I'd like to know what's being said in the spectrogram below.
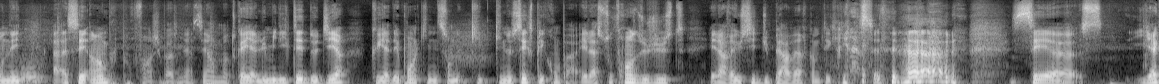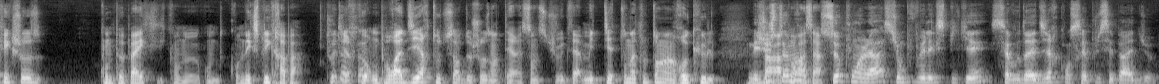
on est assez humble, pour- enfin je sais pas, on est assez humble, mais en tout cas il y a l'humilité de dire qu'il y a des points qui ne, sont, qui, qui ne s'expliqueront pas. Et la souffrance du juste et la réussite du pervers, comme t'écris là, c'est, c'est, euh, il y a quelque chose qu'on ne peut pas, qu'on ne- qu'on qu'on n'expliquera pas. C'est-à-dire qu'on pourra dire toutes sortes de choses intéressantes si tu veux, que mais on a tout le temps un recul. Mais par rapport à ça. ce point-là, si on pouvait l'expliquer, ça voudrait dire qu'on serait plus séparés de Dieu.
